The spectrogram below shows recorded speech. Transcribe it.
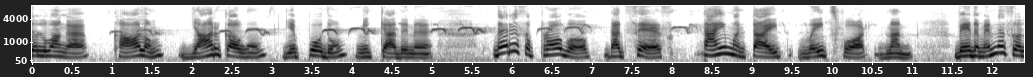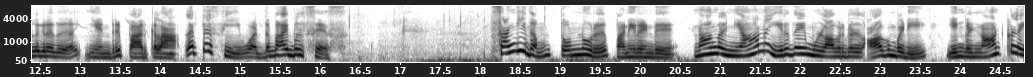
சொல்லுவாங்க காலம் யாருக்காகவும் எப்போதும் நிற்காதுன்னு there is a proverb that says time and tide waits for none வேதம் என்ன சொல்லுகிறது என்று பார்க்கலாம். Let us see what the Bible says சங்கீதம் தொண்ணூறு பனிரெண்டு. நாங்கள் ஞான இருதயமுள்ளவர்கள் ஆகும்படி எங்கள் நாட்களை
